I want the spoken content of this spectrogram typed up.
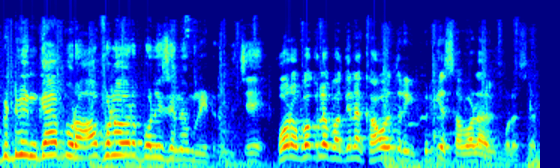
பிட்வீன் கேப் ஒரு ஆஃப் அன் ஹவர் போலீஸ் என்ன பண்ணிட்டு இருந்துச்சு? போற போக்குல பாத்தீங்கன்னா காவல்துறைக்கு பெரிய சவாலா இருக்கும் போல sir.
